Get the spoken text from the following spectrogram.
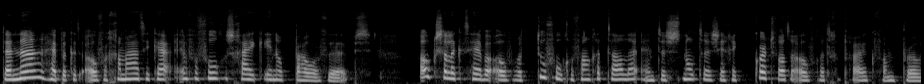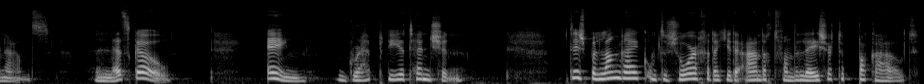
Daarna heb ik het over grammatica en vervolgens ga ik in op power verbs. Ook zal ik het hebben over het toevoegen van getallen en tenslotte zeg ik kort wat over het gebruik van pronouns. Let's go! 1. Grab the attention. Het is belangrijk om te zorgen dat je de aandacht van de lezer te pakken houdt.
